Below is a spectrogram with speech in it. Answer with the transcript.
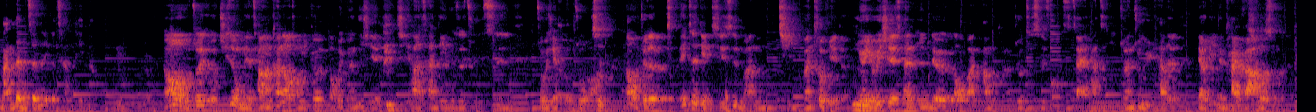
蛮认真的一个餐厅啊。然后我最我其实我们也常常看到 Tony 哥都会跟一些其他的餐厅或是厨师做一些合作啊。是。那我觉得，哎，这点其实是蛮奇蛮特别的，因为有一些餐厅的老板，他们可能就只是 focus 在他自己专注于他的料理的开发或什么的，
